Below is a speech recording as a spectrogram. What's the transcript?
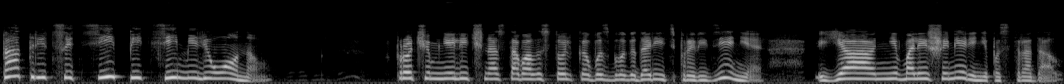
135 миллионам. Впрочем, мне лично оставалось только возблагодарить провидение — я ни в малейшей мере не пострадал.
